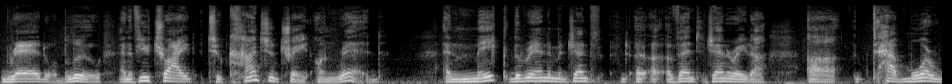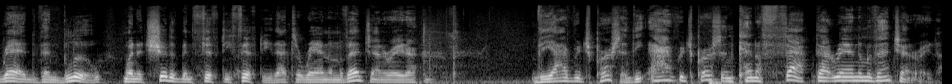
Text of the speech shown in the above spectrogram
red or blue, and if you tried to concentrate on red, and make the random uh, uh, event generator uh, have more red than blue when it should have been 50 50. That's a random event generator. The average person, the average person can affect that random event generator.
